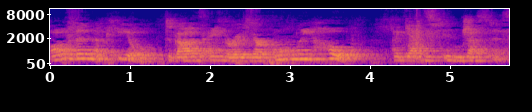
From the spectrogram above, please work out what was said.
often appeal to God's anger as their only hope against injustice,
